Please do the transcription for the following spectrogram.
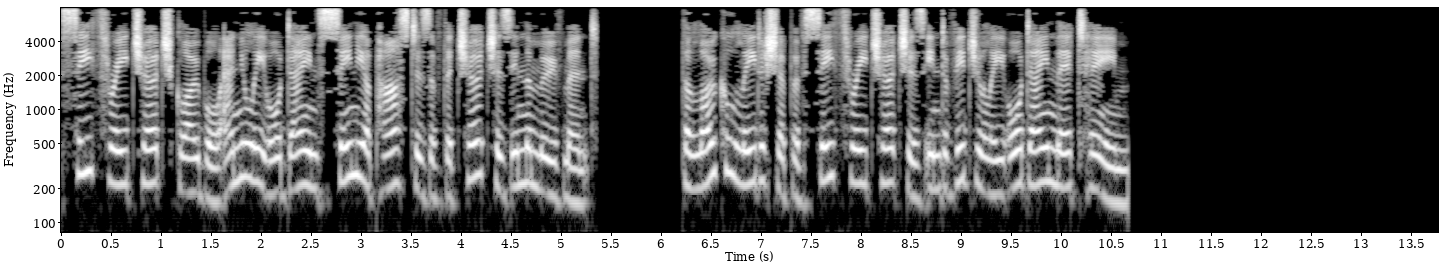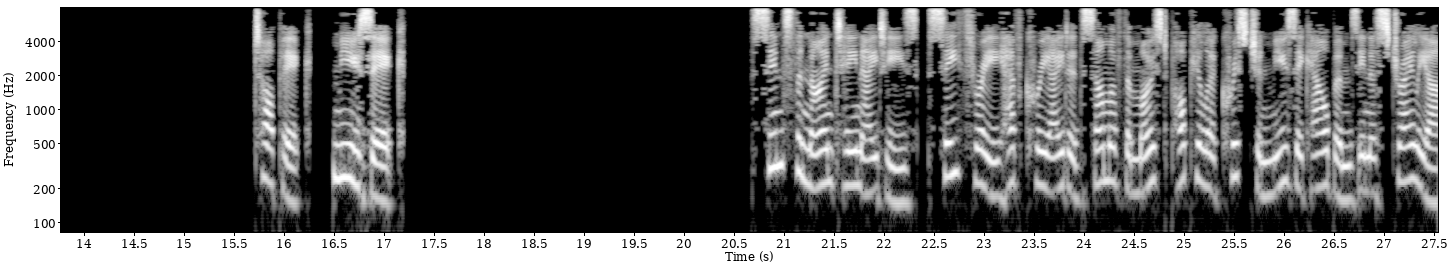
C3 Church Global annually ordains senior pastors of the churches in the movement. The local leadership of C3 churches individually ordain their team. Music Since the 1980s, C3 have created some of the most popular Christian music albums in Australia,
